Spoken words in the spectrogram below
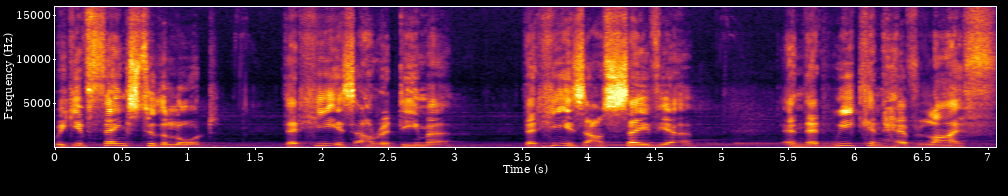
we give thanks to the Lord that He is our Redeemer, that He is our Savior, and that we can have life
